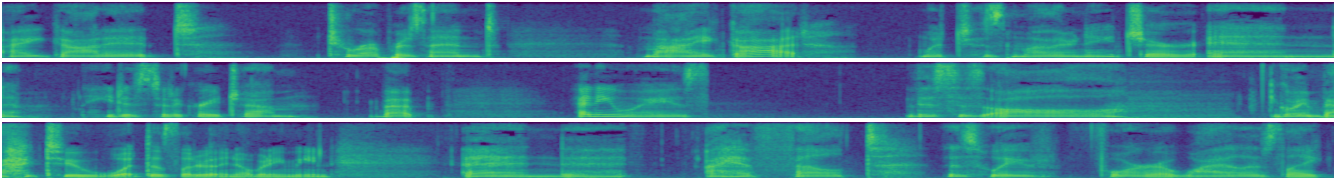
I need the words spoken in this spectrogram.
I got it to represent my God, which is Mother Nature. And he just did a great job. But, anyways, this is all going back to what does literally nobody mean. And I have felt this way for a while as like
